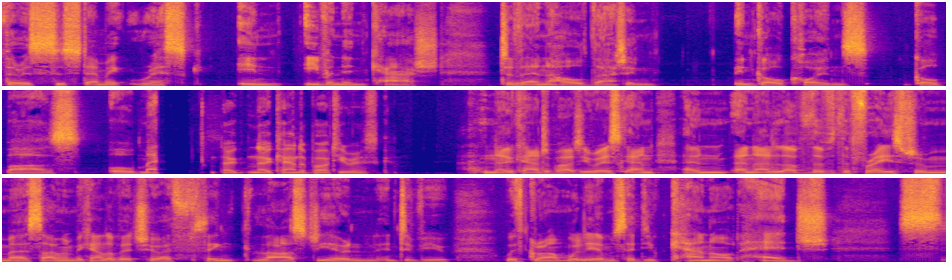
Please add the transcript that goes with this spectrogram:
there is systemic risk in even in cash to then hold that in in gold coins, gold bars, or metal. No, no counterparty risk. No counterparty risk, and and and I love the the phrase from uh, Simon Mikhailovich, who I think last year in an interview with Grant Williams said you cannot hedge s-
